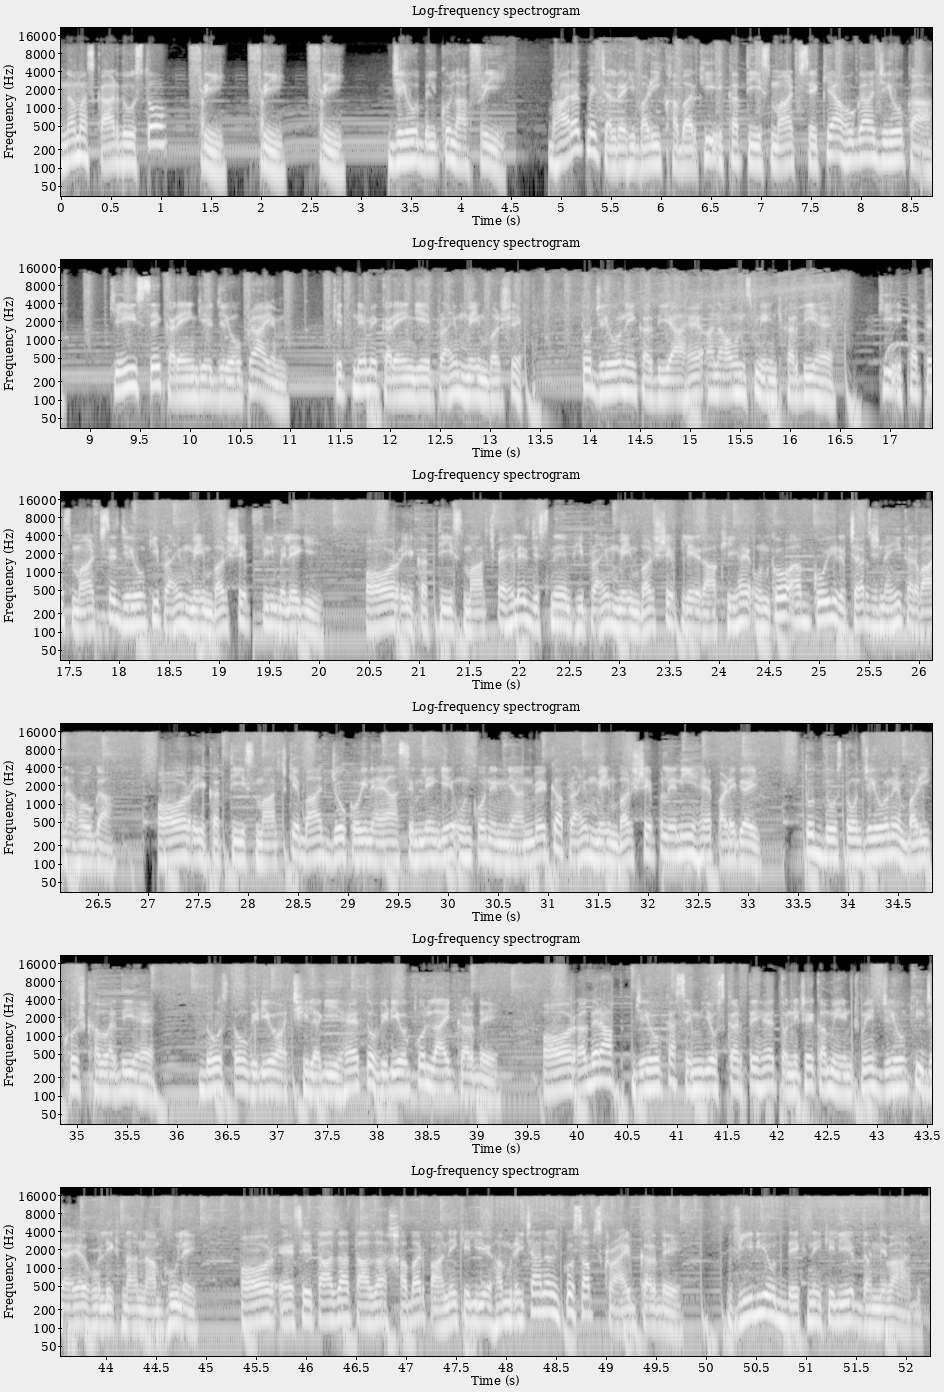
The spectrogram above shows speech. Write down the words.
नमस्कार दोस्तों free free free जियो बिल्कुल आ फ्री भारत में चल रही बड़ी खबर की 31 मार्च से क्या होगा जियो का? के इससे करेंगे जियो प्राइम? कितने में करेंगे प्राइम मेंबरशिप तो जियो ने कर दिया है अनाउंसमेंट कर दी है कि 31 मार्च से जियो की प्राइम मेंबरशिप फ्री मिलेगी। और 31 मार्च पहले जिसने भी प्राइम मेंबरशिप ले रखी है, उनको अब कोई रिचार्ज नहीं करवाना होगा। और 31 मार्च के बाद जो कोई नया सिम लेंगे, उनको निन्यानवे का प्राइम मेंबरशिप लेनी है, पड़ गई तो दोस्तों, जियो ने बड़ी खुश खबर दी है। दोस्तों, वीडियो अच्छी लगी है तो वीडियो को लाइक कर दे। और अगर आप जियो का सिम यूज़ करते हैं तो नीचे कमेंट में जियो की जय हो लिखना ना भूले। और ऐसे ताज़ा ताज़ा खबर पाने के लिए हमारे चैनल को सब्सक्राइब कर दे। वीडियो देखने के लिए धन्यवाद।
